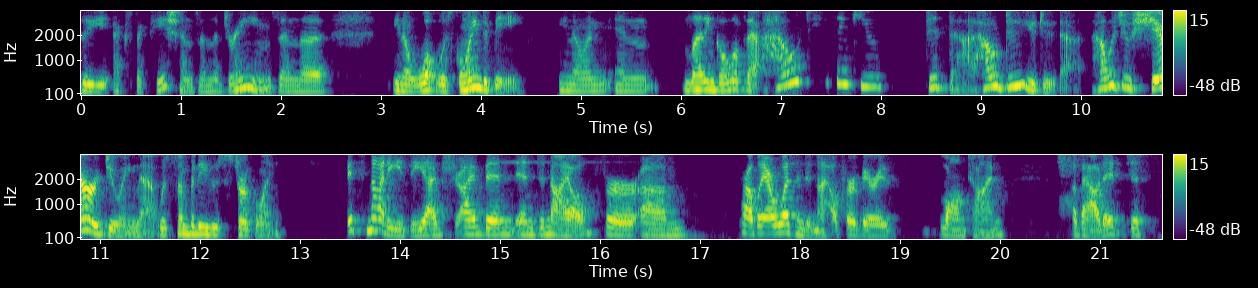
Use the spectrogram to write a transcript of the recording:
the expectations and the dreams and the you know what was going to be you know and and letting go of that how do you think you did that how do you do that how would you share doing that with somebody who's struggling it's not easy i'm sure i've been in denial for um probably i was in denial for a very long time about it just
